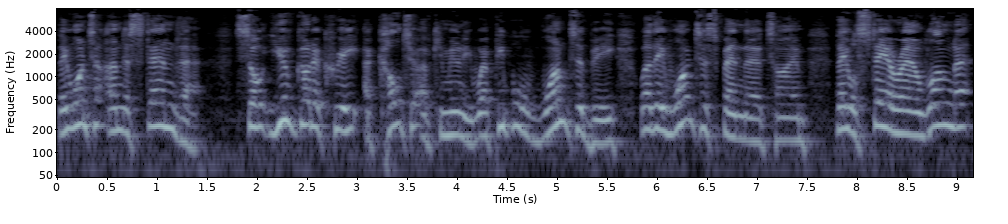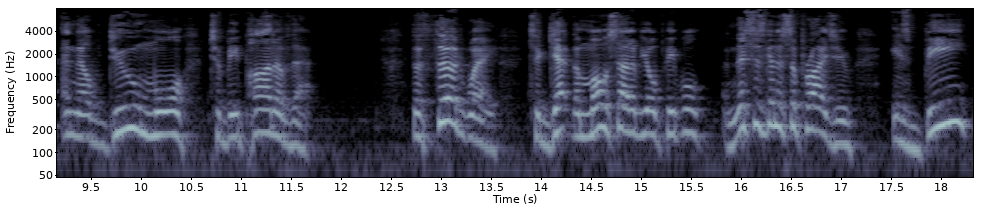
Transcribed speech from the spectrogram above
They want to understand that. So you've got to create a culture of community where people want to be, where they want to spend their time. They will stay around longer and they'll do more to be part of that. The third way to get the most out of your people, and this is going to surprise you, is be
